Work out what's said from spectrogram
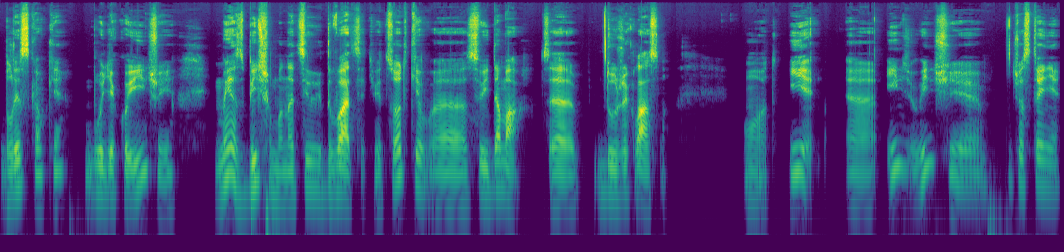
блискавки, будь-якої іншої, ми збільшимо на цілих 20% е, свій дамаг. Це дуже класно. От. І в іншій частині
